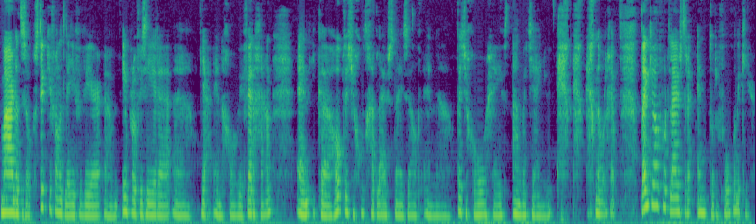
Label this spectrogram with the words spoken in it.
Maar dat is ook een stukje van het leven weer. Ehm, improviseren uh, ja, en gewoon weer verder gaan. En ik uh, hoop dat je goed gaat luisteren naar jezelf en uh, dat je gehoor geeft aan wat jij nu echt, echt, echt nodig hebt. Dankjewel voor het luisteren en tot de volgende keer.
